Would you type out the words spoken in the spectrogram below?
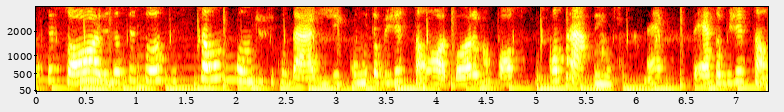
acessórios, as pessoas estão com dificuldade, de, com muita objeção. Ó, agora eu não posso comprar, né? Essa objeção.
